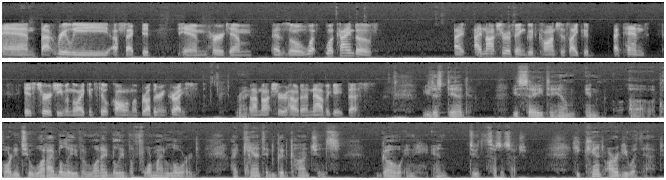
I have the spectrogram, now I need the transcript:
And that really affected him, hurt him. As though, what, what kind of, I, I'm not sure if in good conscience I could attend his church, even though I can still call him a brother in Christ. Right. And I'm not sure how to navigate this. You just did. You say to him, in uh, according to what I believe and what I believe before my Lord, I can't in good conscience go and and do such and such. He can't argue with that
